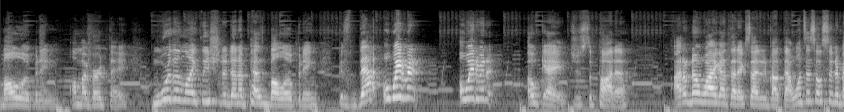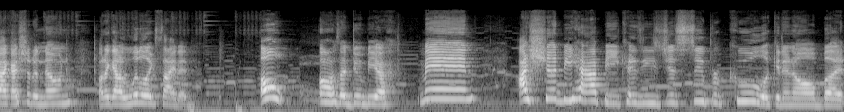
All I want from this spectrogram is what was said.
ball opening on my birthday. More than likely should have done a Pez ball opening, because that- Oh, wait a minute! Oh, wait a minute! Okay, just Zapata. I don't know why I got that excited about that. Once I saw center back, I should have known, but I got a little excited. Oh! Oh, is that Doumbia? Man! I should be happy because he's just super cool looking and all, but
